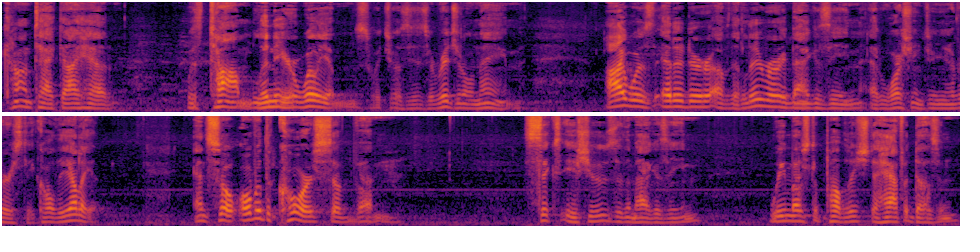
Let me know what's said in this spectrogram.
contact I had with Tom Lanier Williams, which was his original name, I was editor of the literary magazine at Washington University called The Eliot. And so, over the course of um, six issues of the magazine, we must have published a half a dozen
